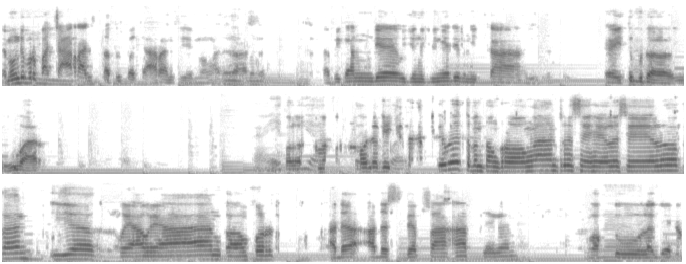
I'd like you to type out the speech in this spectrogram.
emang dia berpacaran status pacaran sih emang ada rasa tapi kan dia ujung-ujungnya dia menikah gitu. Ya itu budaya luar. Nah, kalau teman udah kayak gitu kan udah temen tongkrongan terus say hello say hello kan. Iya wa waan comfort. Ada ada setiap saat ya kan. Waktu Nah. lagi ada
